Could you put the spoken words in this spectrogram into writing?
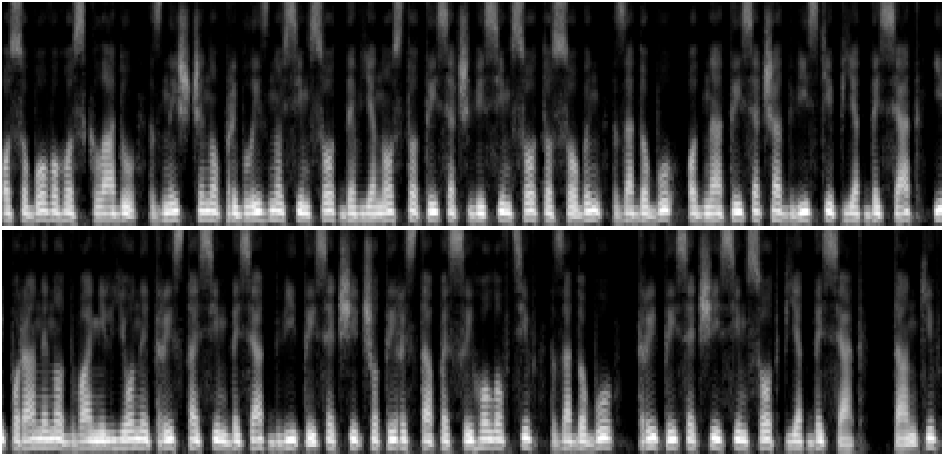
Особового складу знищено приблизно 790 800 особин за добу 1250 і поранено 2 мільйони 372 тисячі 400 песиголовців за добу 3750 танків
